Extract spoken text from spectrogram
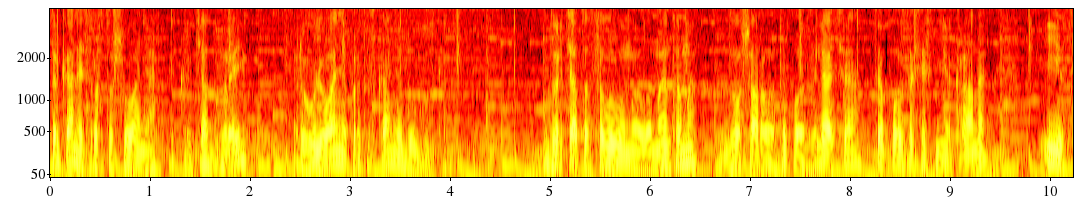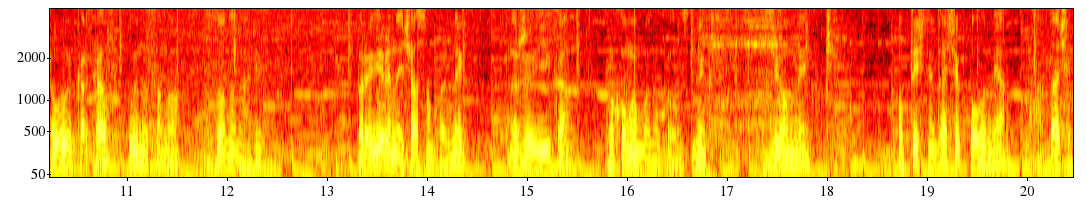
Дзеркальність розташування відкриття дверей, регулювання притискання до будки. Дверцята з силовими елементами, двошарова теплоізоляція, теплозахисні екрани і силовий каркас винесено з зони нагріву. Перевірений часом пальник, нержавійка, рухомий моноколосник, зйомний, оптичний датчик полум'я, датчик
